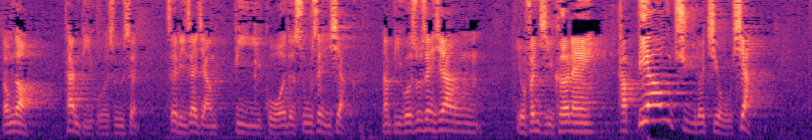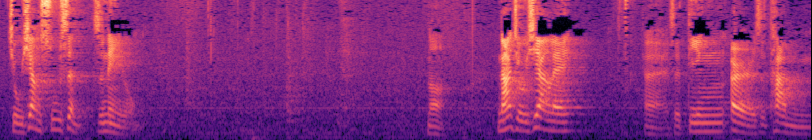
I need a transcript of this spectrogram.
懂不懂？探彼国殊胜，这里在讲彼国的殊胜相。那彼国殊胜相有分几科呢？他标举了九项，九项殊胜之内容。啊，哪九项嘞？哎，是丁二是探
